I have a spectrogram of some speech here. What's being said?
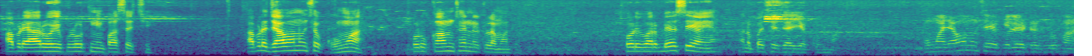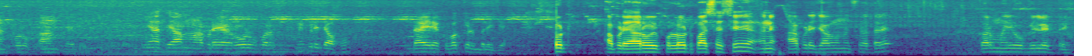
આપણે આરોહી પ્લોટની પાસે છીએ. આપણે જવાનું છે ઘુમા થોડું કામ છે ને એટલા માટે. થોડી વાર બેસી અહીંયા અને પછી જઈએ ઘુમા ઘુમા જવાનું છે એક ઇલેક્ટ્રિક દુકાને થોડુંક કામ છે. ત્યાંથી આમ આપણે રોડ ઉપર નીકળી જાઉં ડાયરેક્ટ વકીલ બની જાય પ્લોટ આપણે આરોહી પ્લોટ પાસે છે અને આપણે જવાનું છે અત્યારે Karmayog electric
